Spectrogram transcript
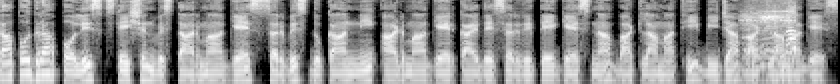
Kapodra police station વિસ્તારમાં gas service દુકાનની આડમાં ગેરકાયદેસર રીતે ગેસના બાટલામાંથી બીજા બાટલામાં ગેસ.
